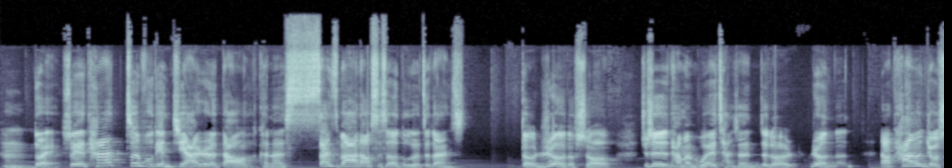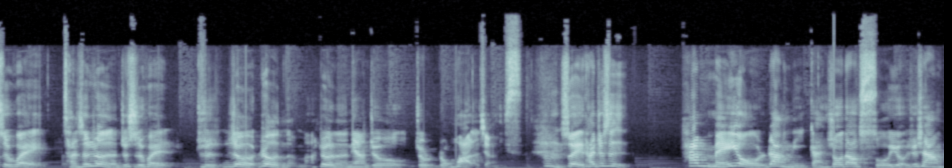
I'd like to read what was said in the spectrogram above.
嗯，对，所以它正负电加热到可能三十八到四十二度的这段。的热的时候，就是他们不会产生这个热能，那他们就是会产生热能，就是会就是热热能嘛，热能量就就融化了这样子。嗯，所以它就是它没有让你感受到所有，就像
